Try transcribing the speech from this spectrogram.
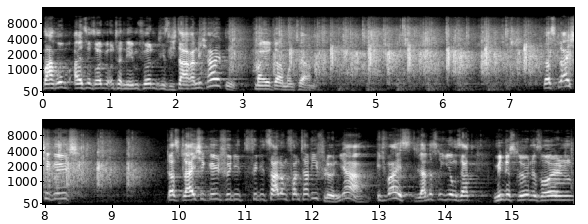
Warum also sollen wir Unternehmen fördern, die sich daran nicht halten, meine Damen und Herren? Das Gleiche gilt das Gleiche gilt für die Zahlung von Tariflöhnen. Ja, ich weiß, die Landesregierung sagt, Mindestlöhne sollen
